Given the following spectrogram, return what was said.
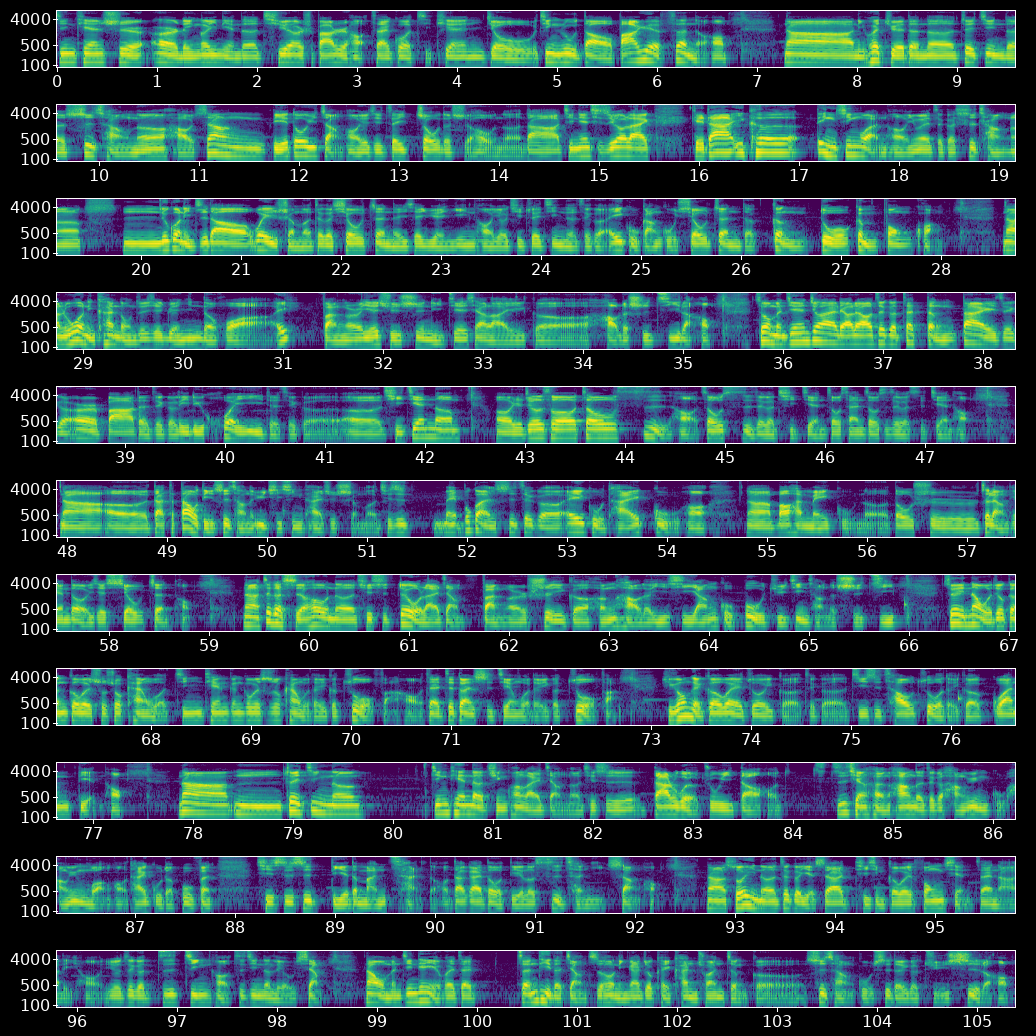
今天是二零二一年的七月二十八日哈，再过几天就进入到八月份了哈。那你会觉得呢？最近的市场呢，好像跌多于涨哈，尤其这一周的时候呢，大家今天其实又来给大家一颗定心丸哈，因为这个市场呢，嗯，如果你知道为什么这个修正的一些原因哈，尤其最近的这个 A 股、港股修正的更多、更疯狂，那如果你看懂这些原因的话，哎。反而也许是你接下来一个好的时机了哈，所以，我们今天就来聊聊这个在等待这个二八的这个利率会议的这个呃期间呢，呃，也就是说周四哈，周四这个期间，周三、周四这个时间哈，那呃，大到底市场的预期心态是什么？其实每不管是这个 A 股、台股哈，那包含美股呢，都是这两天都有一些修正哈。那这个时候呢，其实对我来讲，反而是一个很好的以息养股布局进场的时机。所以，那我就跟各位说说看，我今天跟各位说说看我的一个做法哈，在这段时间我的一个做法，提供给各位做一个这个及时操作的一个观点哈。那嗯，最近呢，今天的情况来讲呢，其实大家如果有注意到哈。之前很夯的这个航运股、航运王哈，台股的部分其实是跌的蛮惨的哈，大概都有跌了四成以上哈。那所以呢，这个也是要提醒各位风险在哪里哈，有这个资金哈，资金的流向。那我们今天也会在。整体的讲之后，你应该就可以看穿整个市场股市的一个局势了哈，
